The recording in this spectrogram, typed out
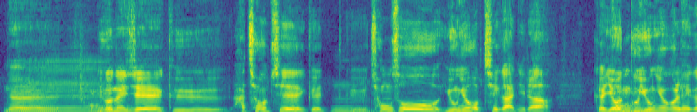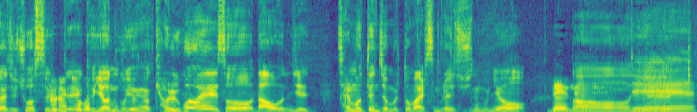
네. 네. 이거는 이제 그 하청업체 그, 음. 그 청소 용역 업체가 아니라 그 연구 용역을 해가지고 줬을 때 네. 그렇죠, 그 그렇죠. 연구 용역 결과에서 나온 이제 잘못된 점을 또 말씀을 해주시는군요. 네네. 아, 예.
